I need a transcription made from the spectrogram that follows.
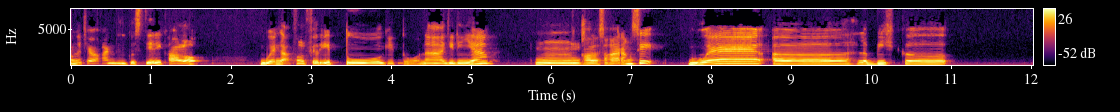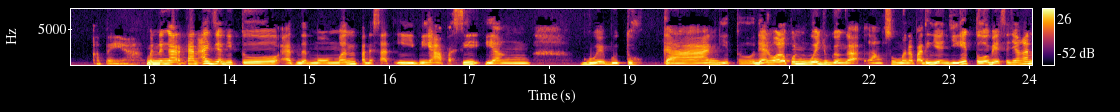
mengecewakan diri gue sendiri kalau gue nggak fulfill itu gitu. Nah jadinya hmm, kalau sekarang sih gue uh, lebih ke apa ya mendengarkan aja gitu at the moment pada saat ini apa sih yang gue butuhkan gitu. Dan walaupun gue juga nggak langsung menepati janji itu biasanya kan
